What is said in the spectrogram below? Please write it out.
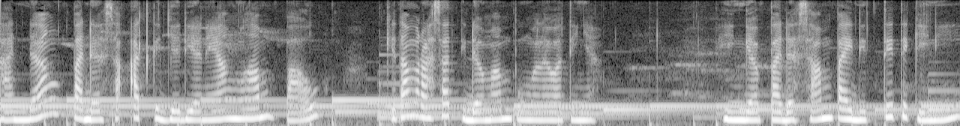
Kadang, pada saat kejadian yang lampau, kita merasa tidak mampu melewatinya. Hingga pada sampai di titik ini,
